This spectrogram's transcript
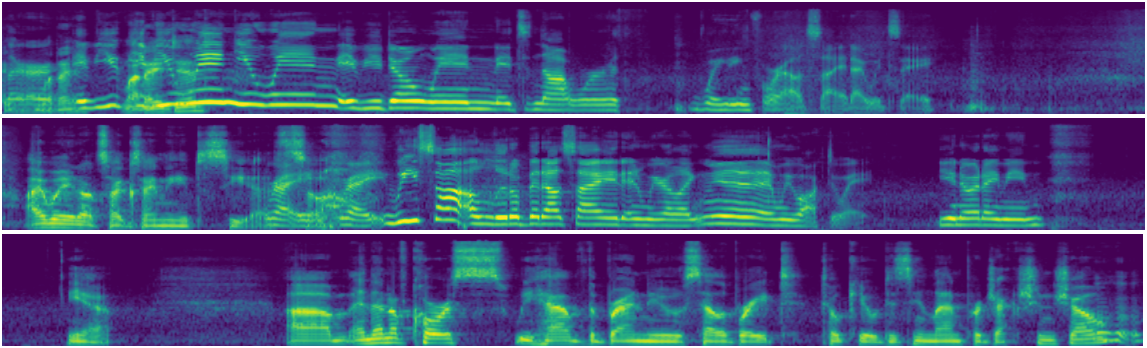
bother. what I- if you if I you win, you win. If you don't win, it's not worth waiting for outside. I would say. I waited outside because I needed to see it. Right, so. right. We saw a little bit outside, and we were like, "Meh," and we walked away. You know what I mean? Yeah. Um, and then, of course, we have the brand new Celebrate Tokyo Disneyland projection show.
